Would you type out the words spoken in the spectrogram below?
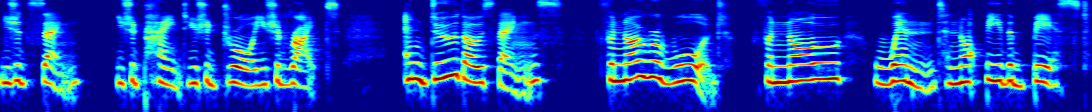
you should sing, you should paint, you should draw, you should write. And do those things for no reward, for no win, to not be the best.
